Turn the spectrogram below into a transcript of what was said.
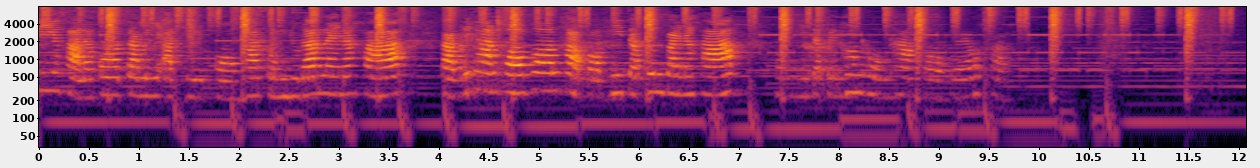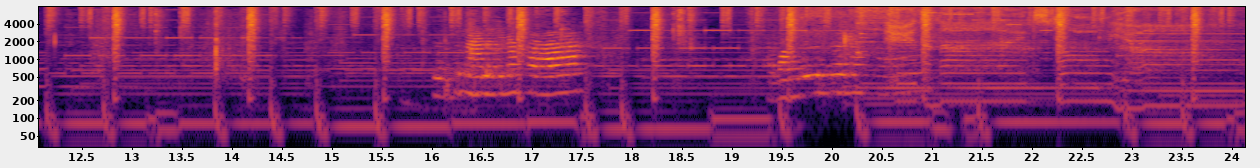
ดีย์ค่ะ แล้วก็จะมีอัฐิของพระสงฆ์อยู่ด้านในนะคะกราบอธิษฐานขอพรค่ะก่อนที่จะขึ้นไปนะคะห้องนี้จะเป็นห้องโถงทางออกแล้วค่ะ เดินขึ้นมาเลยนะคะระวังลื่นด้วยนะคะ Hear the night storm young.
